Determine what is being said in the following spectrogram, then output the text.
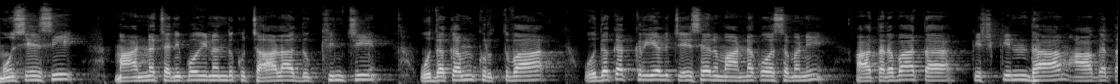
మూసేసి మా అన్న చనిపోయినందుకు చాలా దుఃఖించి ఉదకం కృత్వా ఉదక క్రియలు చేశాను మా అన్న కోసమని ఆ తర్వాత కిష్కింధాం ఆగత.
